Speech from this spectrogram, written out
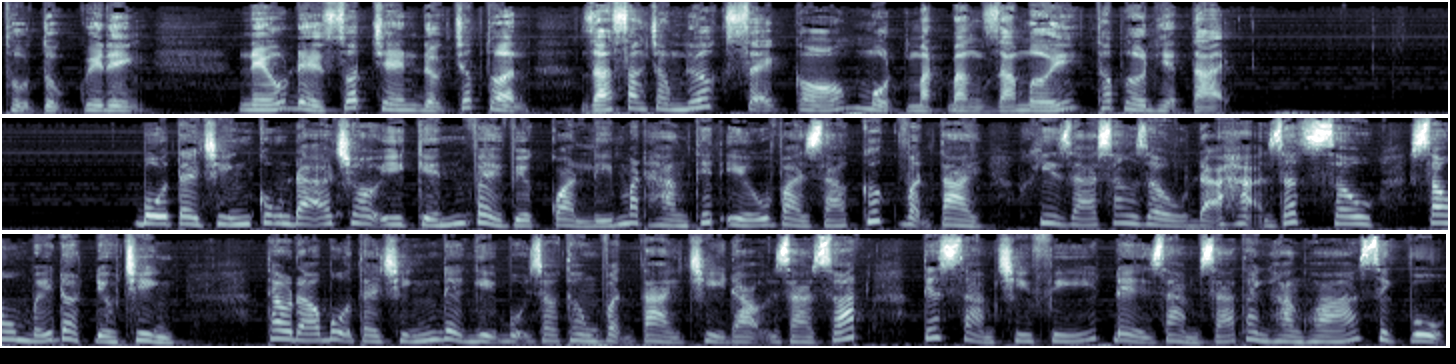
thủ tục quy định. Nếu đề xuất trên được chấp thuận, giá xăng trong nước sẽ có một mặt bằng giá mới thấp hơn hiện tại. Bộ Tài chính cũng đã cho ý kiến về việc quản lý mặt hàng thiết yếu và giá cước vận tải khi giá xăng dầu đã hạ rất sâu sau mấy đợt điều chỉnh. Theo đó, Bộ Tài chính đề nghị Bộ Giao thông Vận tải chỉ đạo giả soát, tiết giảm chi phí để giảm giá thành hàng hóa, dịch vụ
